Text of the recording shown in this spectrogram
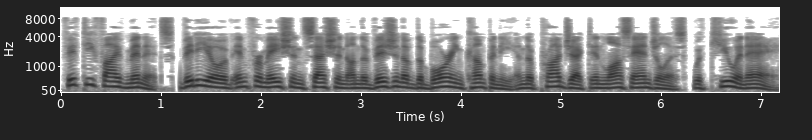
55 minutes, video of information session on the vision of the Boring Company and the project in Los Angeles, with Q&A.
